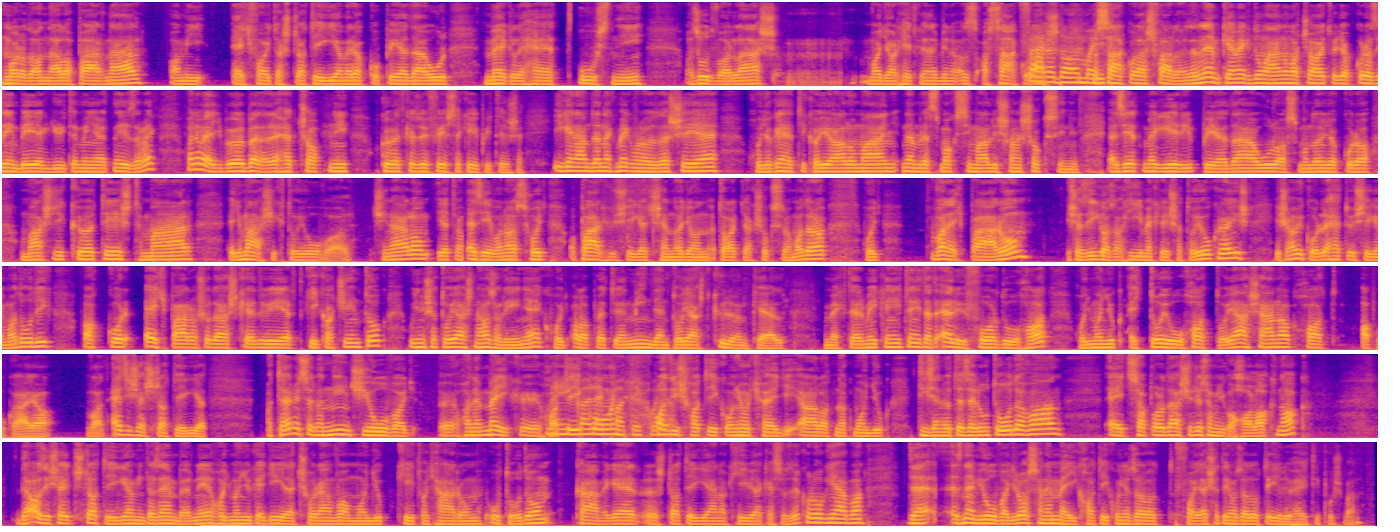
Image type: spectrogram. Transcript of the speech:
marad annál a párnál, ami egyfajta stratégia, mert akkor például meg lehet úszni az udvarlás magyar hétköznapban az a szákolás. A szákolás fáradalmai. De nem kell megdumálnom a csajt, hogy akkor az én bélyeggyűjteményemet nézze meg, hanem egyből bele lehet csapni a következő fészek építése. Igen, ám de ennek megvan az esélye, hogy a genetikai állomány nem lesz maximálisan sokszínű. Ezért megéri például azt mondani, hogy akkor a, a második költést már egy másik tojóval csinálom, illetve ezért van az, hogy a párhűséget sem nagyon tartják sokszor a madarak, hogy van egy párom, és ez igaz a hímekre és a tojókra is, és amikor lehetőségem adódik, akkor egy párosodás kedvéért kikacsintok, ugyanis a tojásnál az a lényeg, hogy alapvetően minden tojást külön kell megtermékenyíteni, tehát előfordulhat, hogy mondjuk egy tojó hat tojásának hat apukája van. Ez is egy stratégia. A természetben nincs jó vagy hanem melyik hatékony, az is hatékony, hogyha egy állatnak mondjuk 15 ezer utóda van, egy szaporodási időszak mondjuk a halaknak, de az is egy stratégia, mint az embernél, hogy mondjuk egy élet során van mondjuk két vagy három utódom, K meg R stratégiának hívják ezt az ökológiában, de ez nem jó vagy rossz, hanem melyik hatékony az adott faj esetén az adott élőhely típusban.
